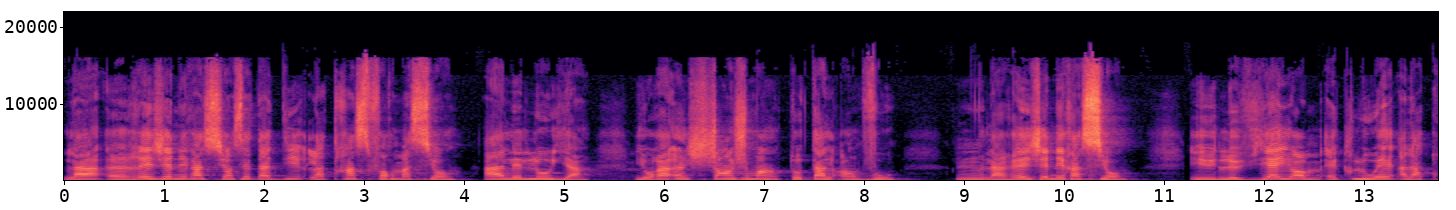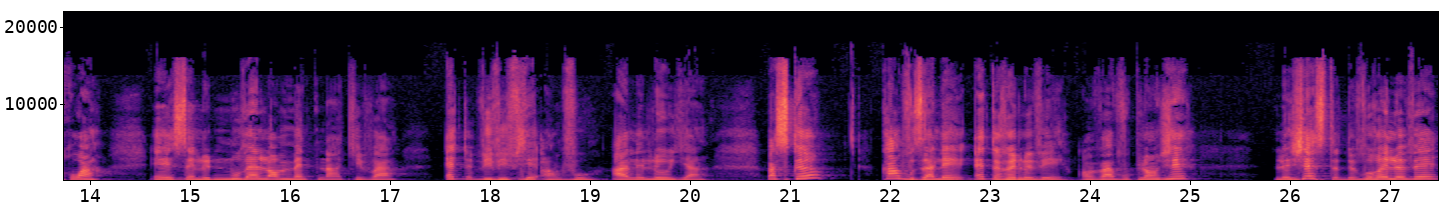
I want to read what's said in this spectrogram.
la régénération, c'est-à-dire la transformation. Alléluia. Il y aura un changement total en vous, hmm, la régénération. Et le vieil homme est cloué à la croix et c'est le nouvel homme maintenant qui va être vivifié en vous. Alléluia. Parce que quand vous allez être relevé, on va vous plonger. Le geste de vous relever,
